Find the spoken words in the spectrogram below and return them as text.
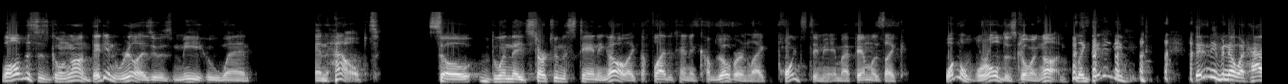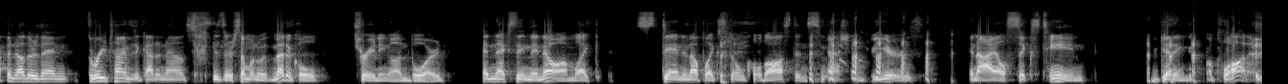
While all this is going on, they didn't realize it was me who went and helped. So when they start doing the standing O, like the flight attendant comes over and like points to me, and my family's like, "What in the world is going on?" Like they didn't even they didn't even know what happened, other than three times it got announced, "Is there someone with medical training on board?" And next thing they know, I'm like standing up like Stone Cold Austin, smashing beers in aisle 16, getting applauded.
